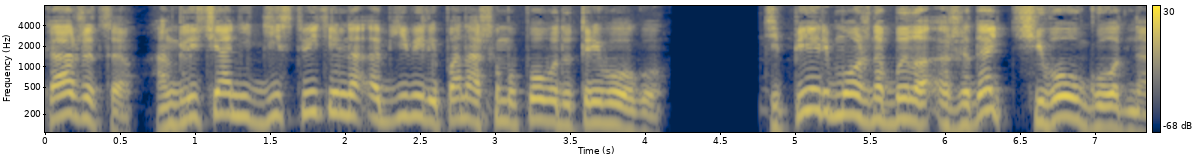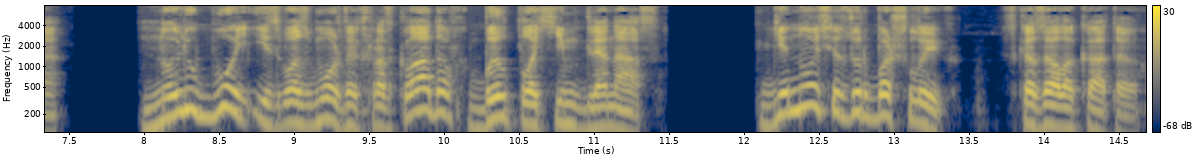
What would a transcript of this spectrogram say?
Кажется, англичане действительно объявили по нашему поводу тревогу. Теперь можно было ожидать чего угодно. Но любой из возможных раскладов был плохим для нас. «Геноси Зурбашлык», — сказала Ката,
